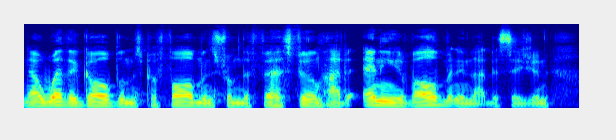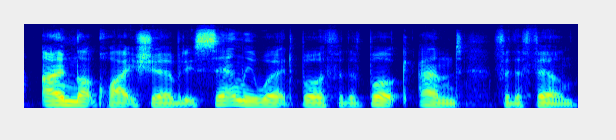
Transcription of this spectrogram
Now, whether Goldblum's performance from the first film had any involvement in that decision, I'm not quite sure, but it certainly worked both for the book and for the film.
